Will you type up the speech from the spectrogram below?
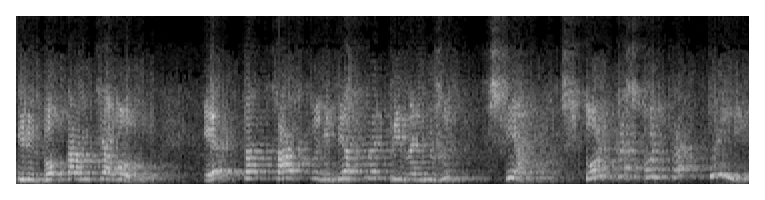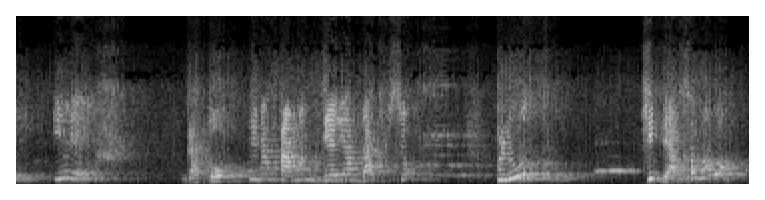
или доктором теологии. Это Царство Небесное принадлежит всем, столько, сколько ты имеешь. Готов ты на самом деле отдать все. Плюс тебя самого.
